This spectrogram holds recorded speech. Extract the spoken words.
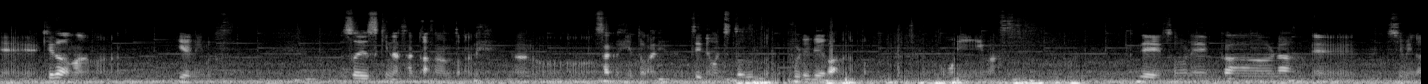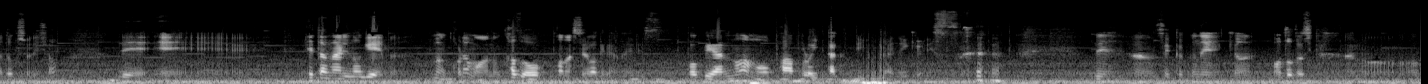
えー、けど、まあまあ、読みます。そういう好きな作家さんとかね、あのー、作品とかについてもちょっとずつ触れればなと思います。で、それから、えー、趣味が読書でしょで、えー、下手なりのゲーム。まあ、これもあの、数多くこなしてるわけではないです。僕やるのはもうパワープロ一択っていうくらいの勢いです。ね、あの、せっかくね、今日、おととしか、あの、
